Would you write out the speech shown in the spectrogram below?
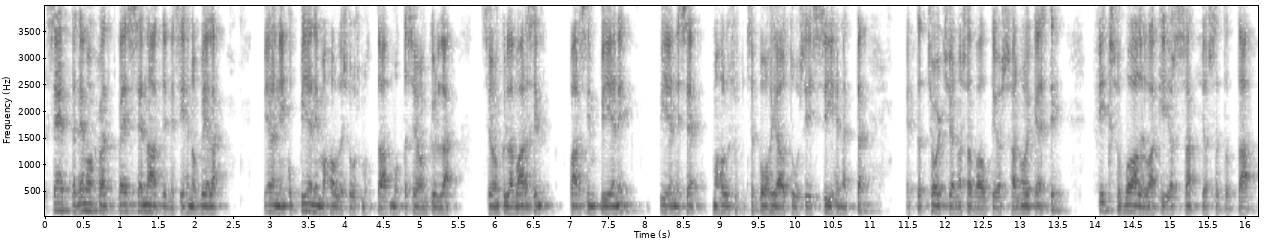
se, että demokraatit veisivät senaatin, niin siihen on vielä, vielä niin kuin pieni mahdollisuus, mutta, mutta se on kyllä, se on kyllä varsin, varsin pieni, pieni se mahdollisuus, mutta se pohjautuu siis siihen, että, että Georgian osavaltiossa on oikeasti fiksu vaalilaki, jossa, jossa tota,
